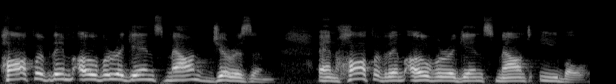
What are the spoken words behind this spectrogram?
Half of them over against Mount Gerizim, and half of them over against Mount Ebal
